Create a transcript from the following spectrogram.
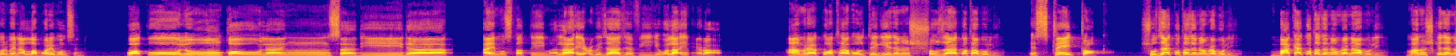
করবেন? আল্লাহ পরে বলছেন আমরা কথা বলতে গিয়ে যেন সোজা কথা বলি স্ট্রেট টক সোজা কথা যেন আমরা বলি, বাঁকা কথা যেন আমরা না বলি, মানুষকে যেন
